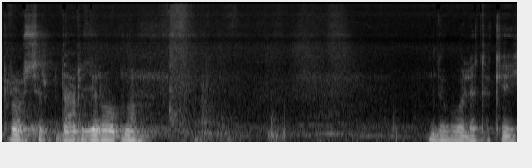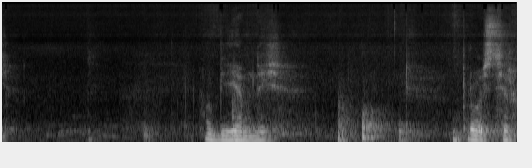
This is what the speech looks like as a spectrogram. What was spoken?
Простір під гардеробну. Доволі такий об'ємний простір.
